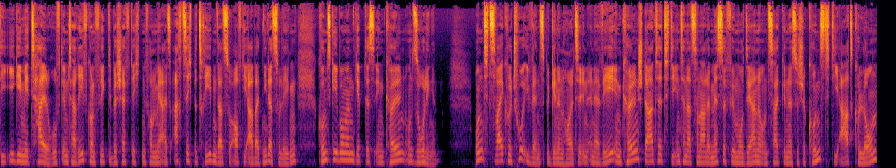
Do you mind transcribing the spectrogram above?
Die IG Metall ruft im Tarifkonflikt die Beschäftigten von mehr als 80 Betrieben dazu auf, die Arbeit niederzulegen. Kundgebungen gibt es in Köln und Solingen. Und zwei Kulturevents beginnen heute in NRW. In Köln startet die internationale Messe für moderne und zeitgenössische Kunst, die Art Cologne.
